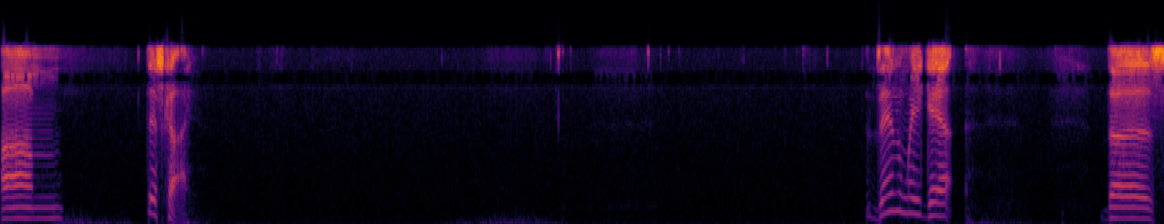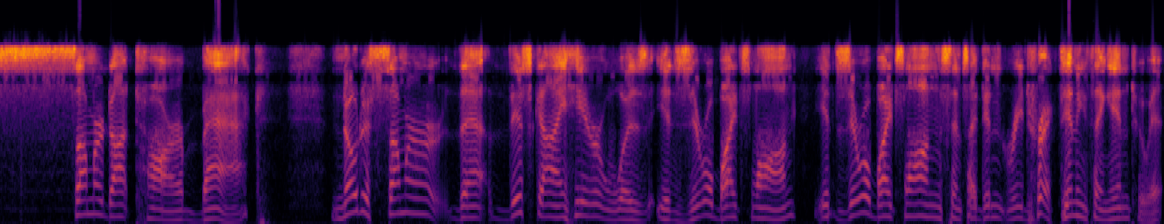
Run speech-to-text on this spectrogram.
um, this guy. Then we get the summer.tar back. Notice summer that this guy here was it's zero bytes long. It's zero bytes long since I didn't redirect anything into it.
